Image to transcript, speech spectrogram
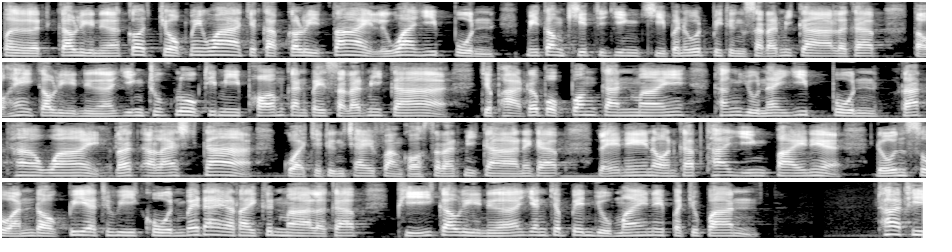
เปิด เกาหลีเหนือก็จบไม่ว่าจะกับเกาหลีใต้หรือว่าญี่ปุ่น ไม่ต้องคิดจะยิงขีปนาวุธไปถึงสหรัฐอเมริกาหรอกครับ ต่อให้เกาหลีเหนือยิงทุกลูกที่มีพร้อมกันไปสหรัฐอเมริกา จะผ่านระบบป้องกันไหมทั้งอยู่ในญี่ปุ่น รัฐฮาวาย รัฐ阿拉สกากว่าจะถึงชายฝั่งของสหรัฐอเมริกานะครับและแน่นอนครับถ้ายิงไปเนี่ยโดนสวนดอกเบี้ยทวีคูณไม่ได้อะไรขึ้นมาหรอครับ ผีเกาหลีเหนือยังจะเป็นอยู่ไหมในปัจจุบันท่าที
